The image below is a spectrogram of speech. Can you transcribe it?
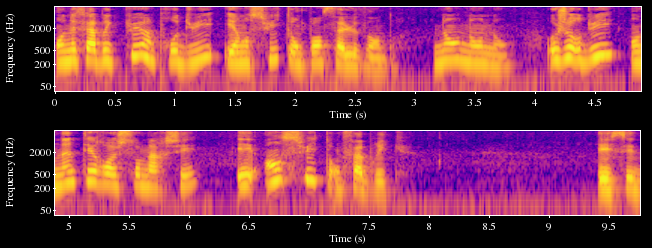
On ne fabrique plus un produit et ensuite on pense à le vendre. Non, non, non. Aujourd'hui, on interroge son marché et ensuite on fabrique. Et c'est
